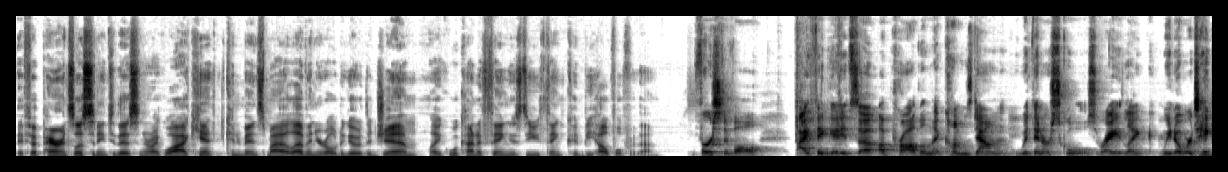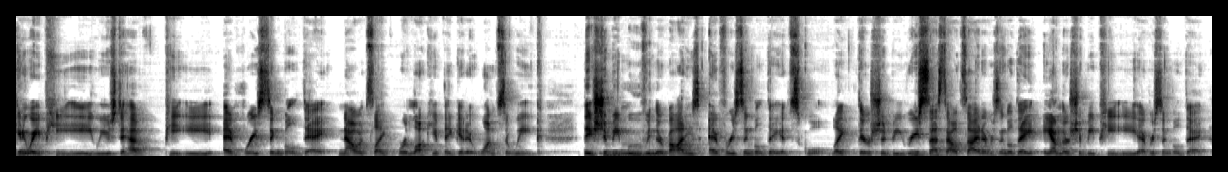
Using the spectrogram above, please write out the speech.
if a parent's listening to this and they're like, well, I can't convince my 11 year old to go to the gym, like what kind of things do you think could be helpful for them? First of all, I think it's a, a, problem that comes down within our schools, right? Like, you know, we're taking away PE. We used to have PE every single day. Now it's like we're lucky if they get it once a week. They should be moving their bodies every single day at school. Like, there should be recess outside every single day, and there should be PE every single day.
